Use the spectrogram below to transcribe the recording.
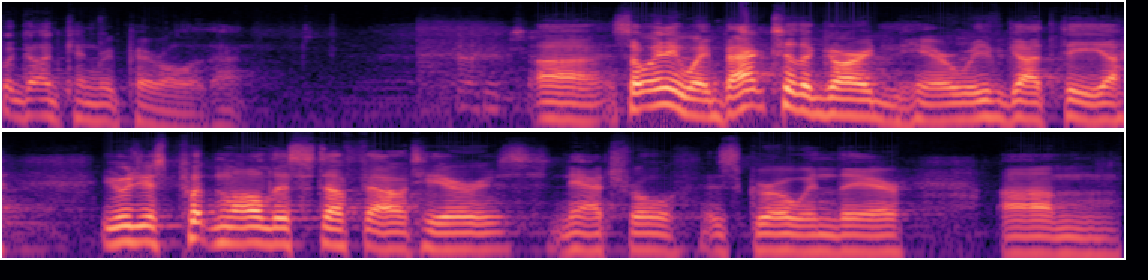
But God can repair all of that. Uh, so, anyway, back to the garden here. We've got the, uh, you're just putting all this stuff out here, is natural, is growing there. Um,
